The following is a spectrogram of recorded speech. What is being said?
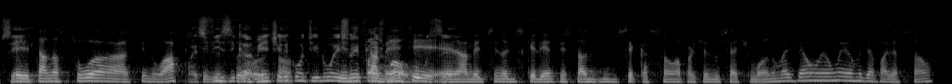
Sim. ele está na sua, assim, no ápice. Mas fisicamente ele continua, isso aí faz mal. É, a medicina diz que ele entra em estado de dissecação a partir do sétimo ano, mas é um, é um erro de avaliação.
